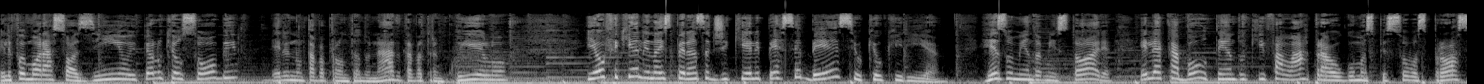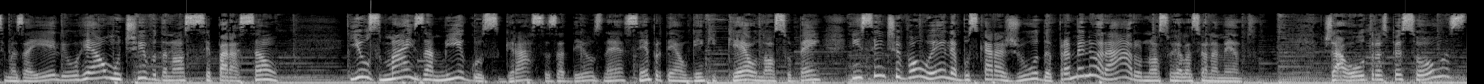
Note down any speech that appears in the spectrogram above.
Ele foi morar sozinho e, pelo que eu soube, ele não estava aprontando nada, estava tranquilo. E eu fiquei ali na esperança de que ele percebesse o que eu queria. Resumindo a minha história, ele acabou tendo que falar para algumas pessoas próximas a ele o real motivo da nossa separação. E os mais amigos, graças a Deus, né? Sempre tem alguém que quer o nosso bem, incentivou ele a buscar ajuda para melhorar o nosso relacionamento. Já outras pessoas,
